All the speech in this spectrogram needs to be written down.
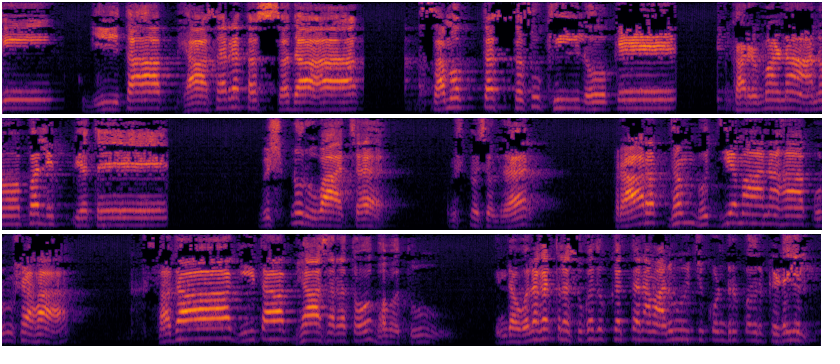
ஹி கீதாபியாசரத சதா சமுக்த சுகீ லோகே கர்மணானோபலிப்பியதே விஷ்ணுருவாச்ச விஷ்ணு சொல்றார் பிராரப்தம் புஜ்யமான புருஷா சதா கீதாபியாசரத்தோ பவத்து இந்த உலகத்துல சுகதுக்கத்தை நாம் அனுபவிச்சுக் கொண்டிருப்பதற்கு இடையில்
